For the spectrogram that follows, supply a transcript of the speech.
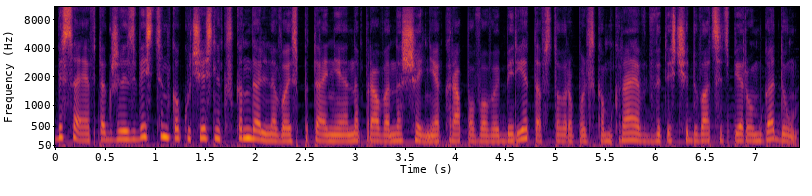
Бесаев также известен как участник скандального испытания на право ношения крапового берета в Ставропольском крае в 2021 году.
